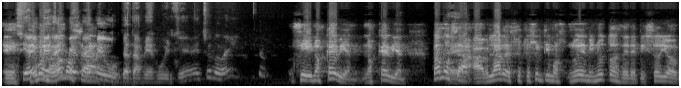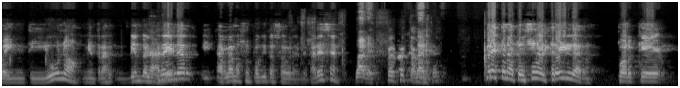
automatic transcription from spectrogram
Este, a mí, bueno, vamos a... me gusta también Wilkie. ¿eh? Yo lo ahí. Sí, nos cae bien, nos cae bien. Vamos a hablar de estos últimos nueve minutos del episodio 21, mientras viendo el Dale. tráiler y charlamos un poquito sobre él, ¿le parece? Dale. Perfectamente. Presten atención al tráiler porque...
